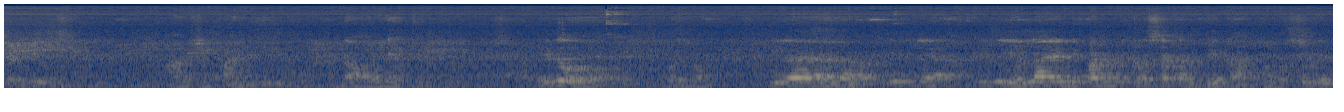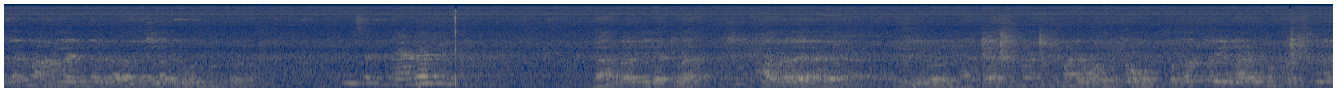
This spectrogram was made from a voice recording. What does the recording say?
ಜಡ್ಪಿ. ನಾವು ಅವ್ರಿಗೆ ಹಾಕ್ತೀವಿ ಇದು ಈಗ ಇದನ್ನ ಇದು ಎಲ್ಲ ಡಿಪಾರ್ಟ್ಮೆಂಟ್ ಕಳ್ಸಕ್ಕೆ ಅದು ಬೇಕಾ? ಅಂತ ವಸ್ತು ಬೇಕಾದ್ರೆ ಆನ್ಲೈನ್ದಾಗ ಎಲ್ಲರಿಗೂ ಹೋಗ್ಬಿಟ್ಟು ಬೇರೆ ಲೆಟ್ರ್ ಆದರೆ ಇವರು ಅಟ್ಯಾಚ್ಮೆಂಟ್ ಮಾಡಿ ಒಂದಕ್ಕೆ ಹೋಗ್ತದೆ ಅಥವಾ ಎಲ್ಲರಿಗೂ ಕಳಿಸಿದ್ರೆ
